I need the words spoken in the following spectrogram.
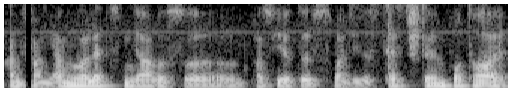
Anfang Januar letzten Jahres äh, passiert ist, war dieses Teststellenportal.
